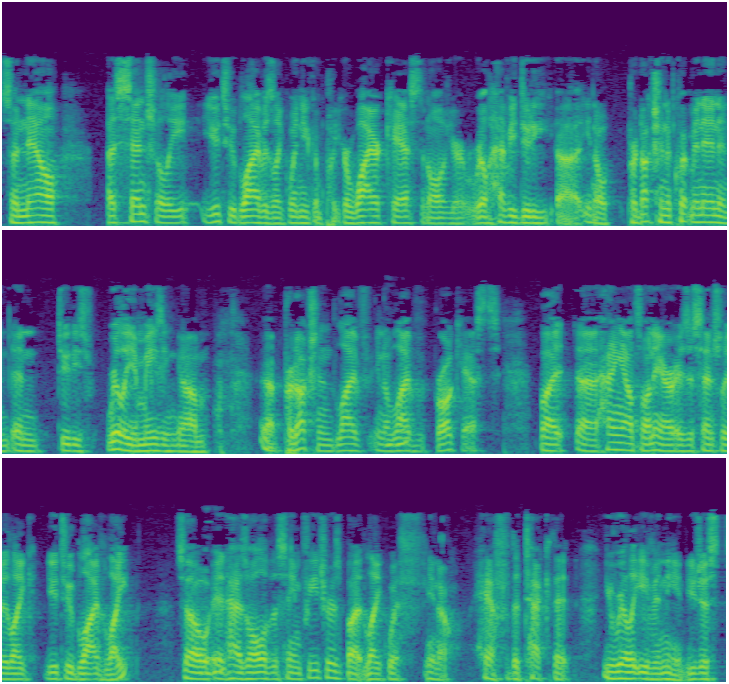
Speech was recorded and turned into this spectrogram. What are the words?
So now, essentially, YouTube Live is like when you can put your Wirecast and all of your real heavy duty, uh, you know, production equipment in and, and do these really amazing, um, uh, production live, you know, live broadcasts. But, uh, Hangouts on Air is essentially like YouTube Live Lite. So it has all of the same features, but like with, you know, half of the tech that you really even need. You just,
